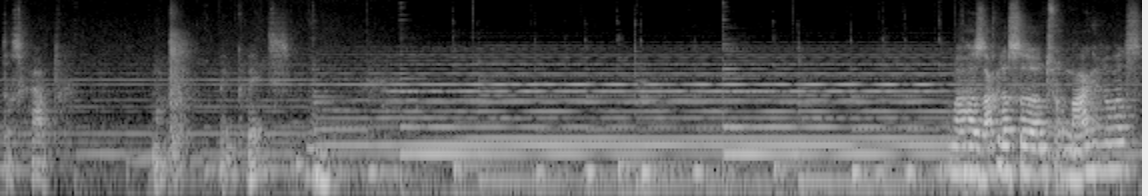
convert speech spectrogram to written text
dat schaap. Ja, ben ik kwijt. Maar je zag dat ze aan het vermageren was.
